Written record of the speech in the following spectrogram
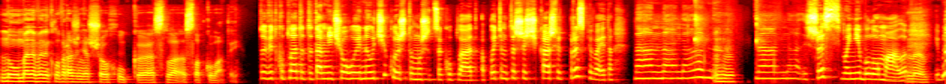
Ну, у мене виникло враження, що хук е, сла- слабкуватий. То від куплету ти там нічого і не очікуєш, тому що це куплет, а потім ти ще чекаєш від приспіва і там на-на-на-на, Угу. На-на. Щось мені було мало. Не. І- Ну,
